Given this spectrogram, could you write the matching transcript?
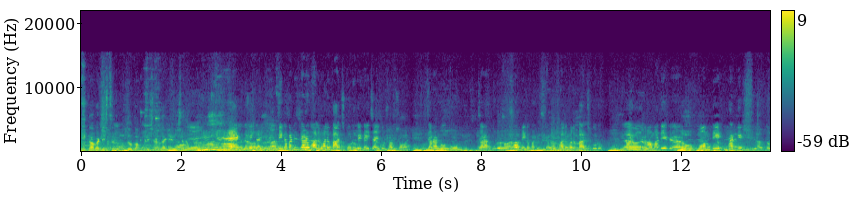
মেকআপ আর্টিস্টের মধ্যেও কম্পিটিশন লাগিয়ে দিচ্ছেন হ্যাঁ একদমই তাই। মেকআপ আর্টিস্ট আরও ভালো ভালো কাজ করুক এটাই চাইব সবসময়। যারা নতুন যারা পুরনো সব মেকআপ আর্টিস্টরা খুব ভালো ভালো কাজ করুক। কারণ আমাদের খুব কম ডেট থাকে। তো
